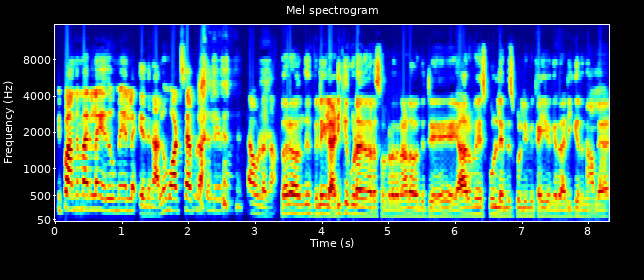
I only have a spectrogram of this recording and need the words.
இப்போ அந்த மாதிரிலாம் எதுவுமே இல்லை. எதுனாலும் வாட்ஸ்அப்ல சொல்லிடுவாங்க அவ்வளவுதான். வேற வந்து பிள்ளைகளை அடிக்க கூடாது வேற சொல்றதுனால வந்துட்டு யாருமே ஸ்கூல்ல எந்த ஸ்கூல்லயுமே கை வைக்கிறது அடிக்கிறது இல்ல.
